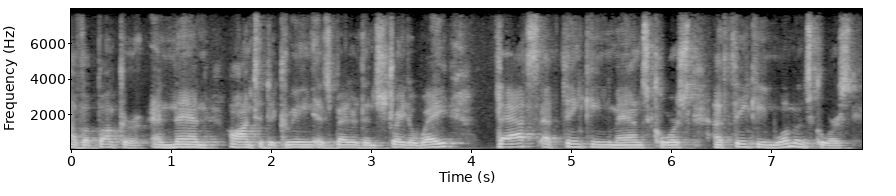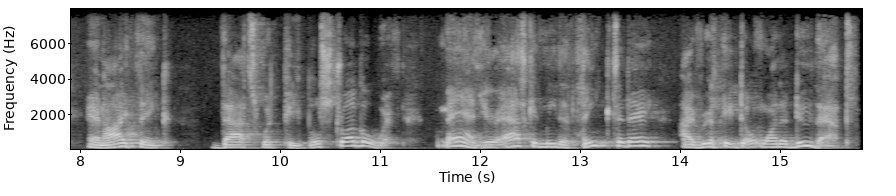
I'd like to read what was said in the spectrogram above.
of a bunker and then onto the green is better than straight away. That's a thinking man's course, a thinking woman's course. And I think that's what people struggle with. Man, you're asking me to think today? I really don't want to do that.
